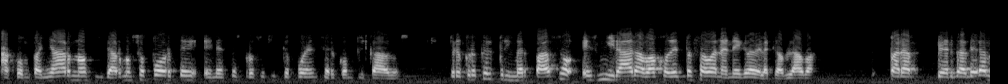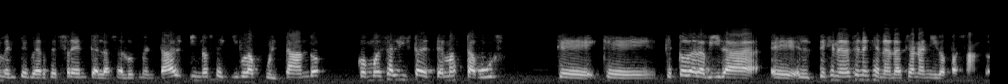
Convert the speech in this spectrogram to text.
acompañarnos y darnos soporte en estos procesos que pueden ser complicados pero creo que el primer paso es mirar abajo de esta sábana negra de la que hablaba, para verdaderamente ver de frente a la salud mental y no seguirla ocultando como esa lista de temas tabús que, que, toda la vida, eh, de generación en generación, han ido pasando.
